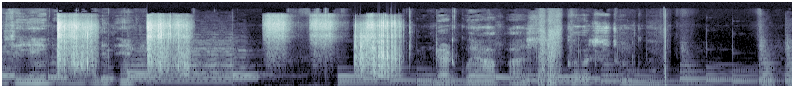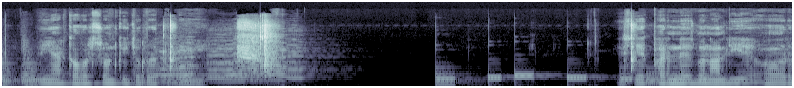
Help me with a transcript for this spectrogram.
इसे यहीं पर लगा देते हैं डर को यहाँ पास कवर स्टोन को। नहीं यार, कवर स्टोन की ज़रूरत पड़ेगी इसे एक फर्नेस बना लिए और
